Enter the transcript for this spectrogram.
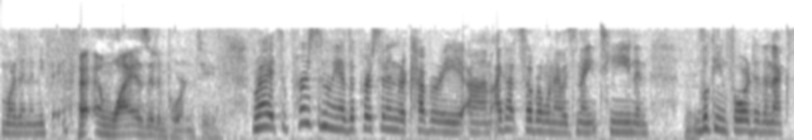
more than anything. And why is it important to you? Right. So personally, as a person in recovery, um, I got sober when I was 19, and mm. looking forward to the next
